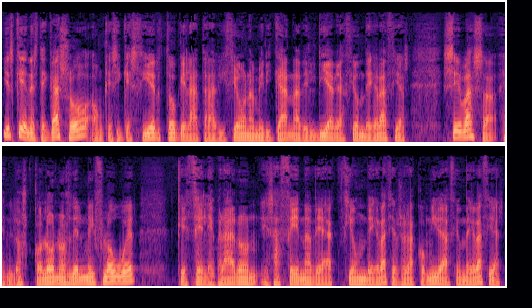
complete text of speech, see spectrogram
Y es que en este caso, aunque sí que es cierto que la tradición americana del Día de Acción de Gracias se basa en los colonos del Mayflower, que celebraron esa cena de acción de gracias, o esa comida de acción de gracias,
